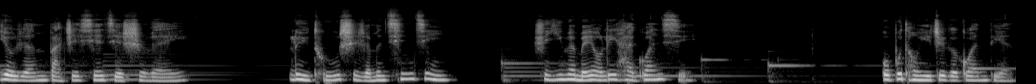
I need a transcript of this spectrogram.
有人把这些解释为，旅途使人们亲近，是因为没有利害关系。我不同意这个观点。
